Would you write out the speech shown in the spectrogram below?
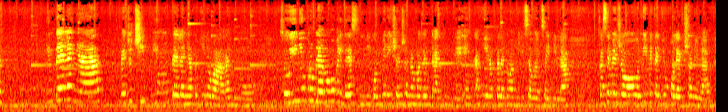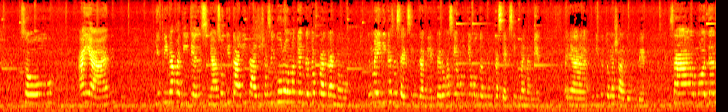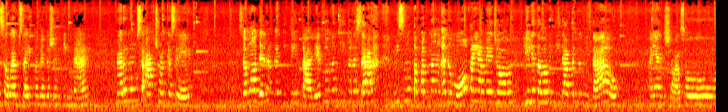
yung tela niya, medyo cheap yung tela niya pag hinawakan mo. So, yun yung problema ko kay Dress Lily. Combination siya ng maganda at hindi. And, ang hirap talaga mamili sa website nila. Kasi medyo limited yung collection nila. So, ayan yung pinaka-details niya. So, gitali-tali siya. Siguro maganda to pag ano, yung maili ka sa sexing damit. Pero kasi ako hindi ako ganun ka-sexing manamit. Kaya, hindi ko to masyadong bet. Sa model, sa website, maganda siyang tingnan. Pero nung sa actual kasi, sa model, hanggang dito yung tali. At nung nandito na sa mismong tapat ng ano mo, kaya medyo lilitaw ang hindi dapat lumitaw. Ayan siya. So,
